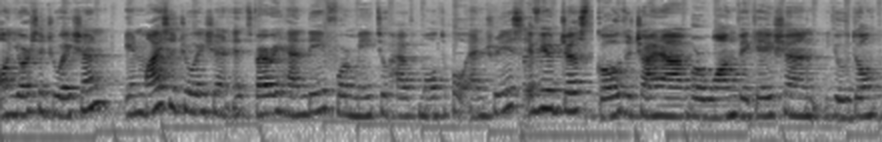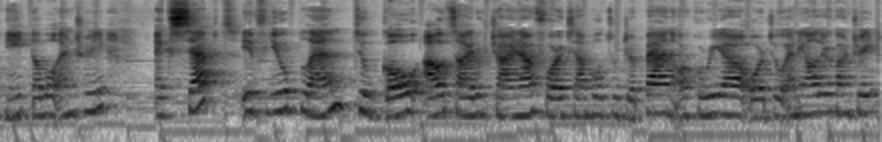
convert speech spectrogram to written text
on your situation. In my situation, it's very handy for me to have multiple entries. If you just go to China for one vacation, you don't need double entry except if you plan to go outside of China, for example, to Japan or Korea or to any other country,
